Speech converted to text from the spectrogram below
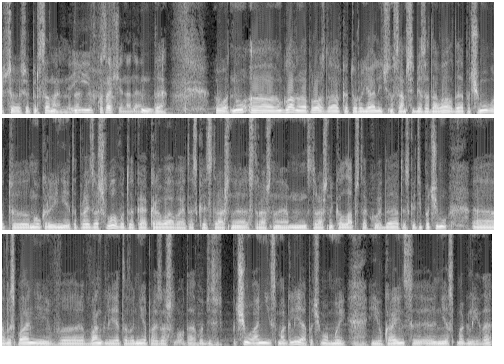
все, все персонально. да? И вкусовщина, да. Да. Вот, ну, э, главный вопрос, да, который я лично сам себе задавал, да, почему вот э, на Украине это произошло, вот такая кровавая, так сказать, страшная, страшная, страшный коллапс такой, да, так сказать, и почему э, в Испании, в, в Англии этого не произошло, да, вот действительно, почему они смогли, а почему мы и украинцы не смогли, да.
